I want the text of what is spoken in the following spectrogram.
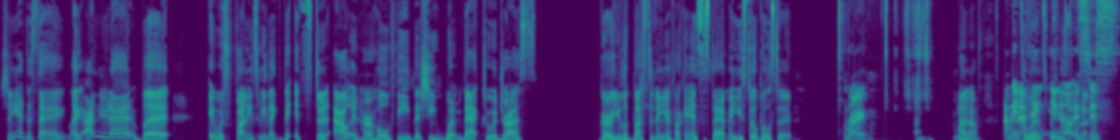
she had to say, like, I knew that, but it was funny to me like that it stood out in her whole feed that she went back to address girl you look busted in your fucking insta snap and you still posted it. Right. I don't know. I mean i think you know it's but, just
